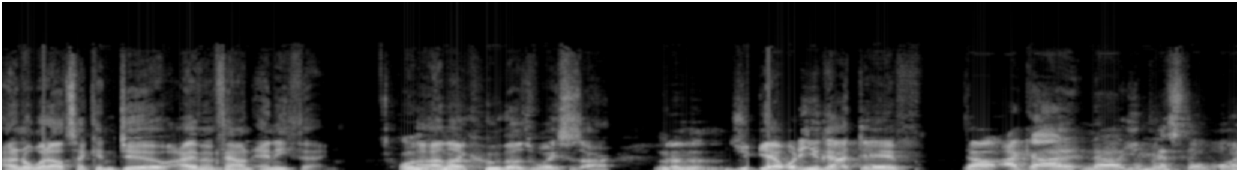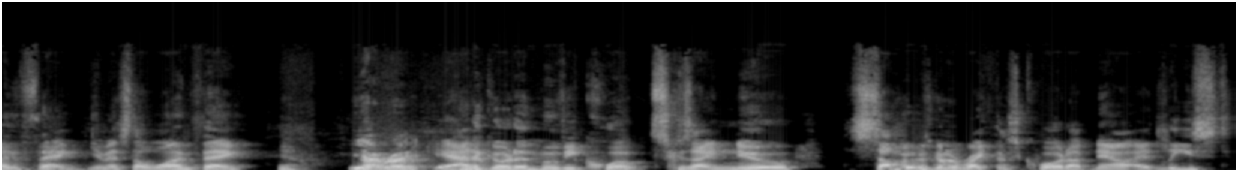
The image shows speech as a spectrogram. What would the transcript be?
I don't know what else I can do. I haven't found anything Well, on no- like who those voices are. no, the- Yeah, what do you got, Dave? No, I got it. No, you missed the one thing. You missed the one thing. Yeah. Yeah, right. You had Yeah. to go to movie quotes because I knew somebody was going to write this quote up. Now, at least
